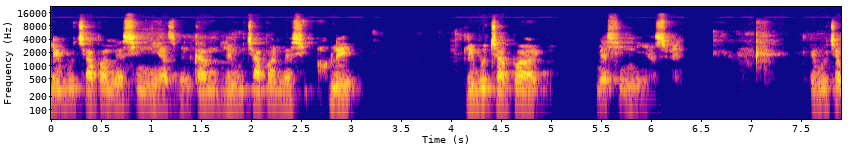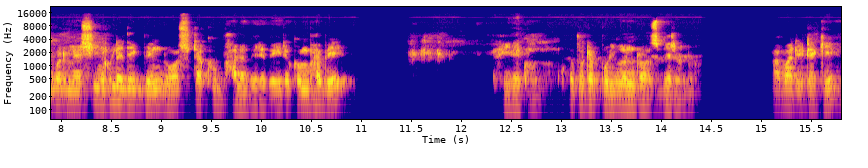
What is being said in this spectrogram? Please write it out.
লেবু চাপা মেশিন নিয়ে আসবেন, কারণ লেবু চাপার মেশিন হলে লেবু চাপার মেশিন নিয়ে আসবেন। লেবু চাপার মেশিন হলে দেখবেন রসটা খুব ভালো বেরোবে। এরকমভাবে এই দেখুন, কতটা পরিমাণ রস বেরোলো। আবার এটাকে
